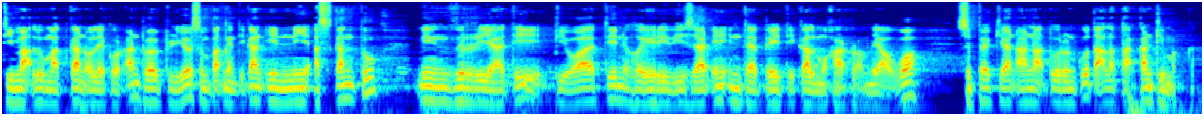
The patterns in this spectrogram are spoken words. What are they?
dimaklumatkan oleh Quran bahwa beliau sempat ngendikan ini askantu min dzurriyyati biwadin ghairi dzar ini inda baitikal muharram ya Allah sebagian anak turunku tak letakkan di Mekah.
